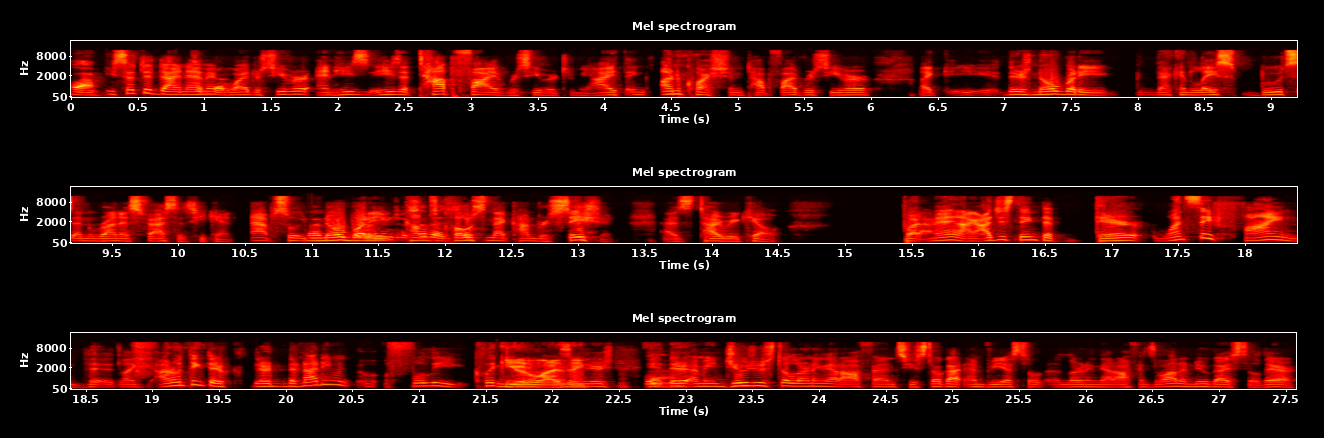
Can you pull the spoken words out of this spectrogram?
Yeah, He's such a dynamic better- wide receiver, and he's he's a top five receiver to me. I think unquestioned top five receiver. Like y- there's nobody that can lace boots and run as fast as he can. Absolutely But nobody William just said comes close in that conversation as Tyreek Hill. But Fact. man, I, I just think that they're once they find the like, I don't think they're they're they're not even fully clicking. yet. I mean, Utilizing. there's- Yeah. I mean, Juju's still learning that offense. You still got MVS still uh, learning that offense. A lot of new guys still there.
